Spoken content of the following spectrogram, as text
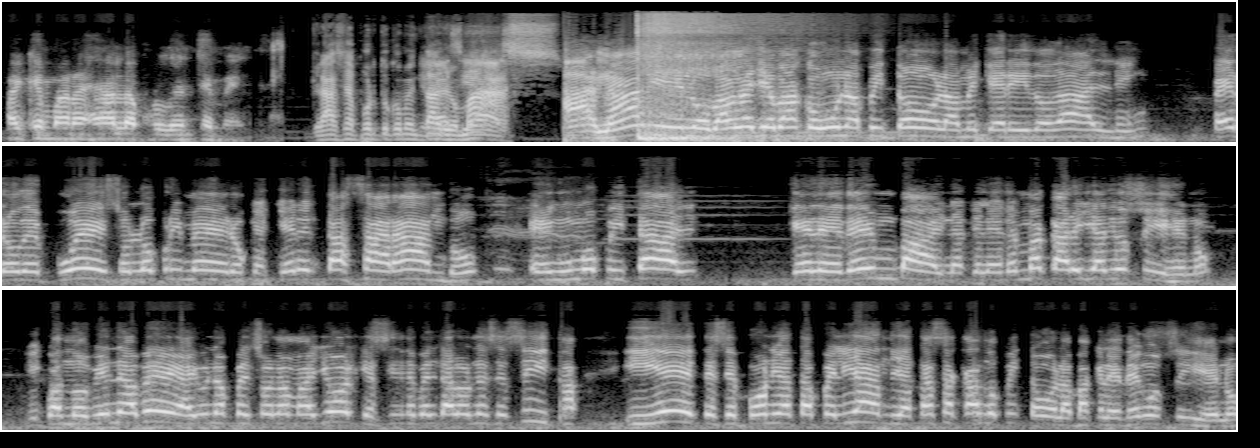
hay que manejarla prudentemente. Gracias por tu comentario. Gracias. Más. A nadie lo van a llevar con una pistola, mi querido Darling. Pero después son los primeros que quieren estar zarando en un hospital que le den vaina, que le den mascarilla de oxígeno. Y cuando viene a ver, hay una persona mayor que sí de verdad lo necesita. Y este se pone a estar peleando y a estar sacando pistolas para que le den oxígeno,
